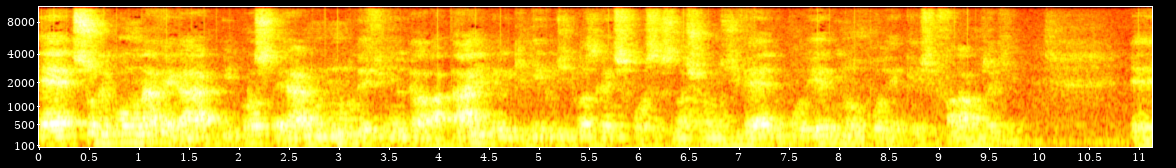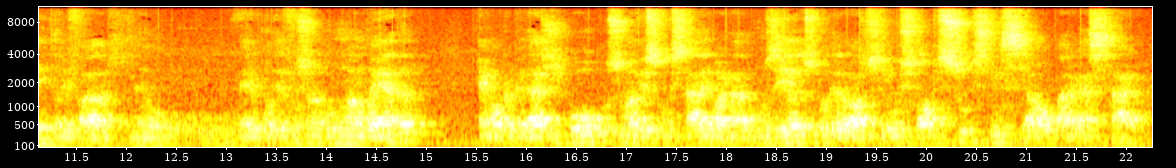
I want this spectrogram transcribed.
é sobre como navegar e prosperar no mundo definido pela batalha e pelo equilíbrio de duas grandes forças. Nós chamamos de velho poder e novo poder, que é isso que falávamos aqui. É, então, ele fala que né, o, o velho poder funciona como uma moeda é uma propriedade de poucos, uma vez conquistada e guardada com zelo, os poderosos têm um estoque substancial para gastar.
